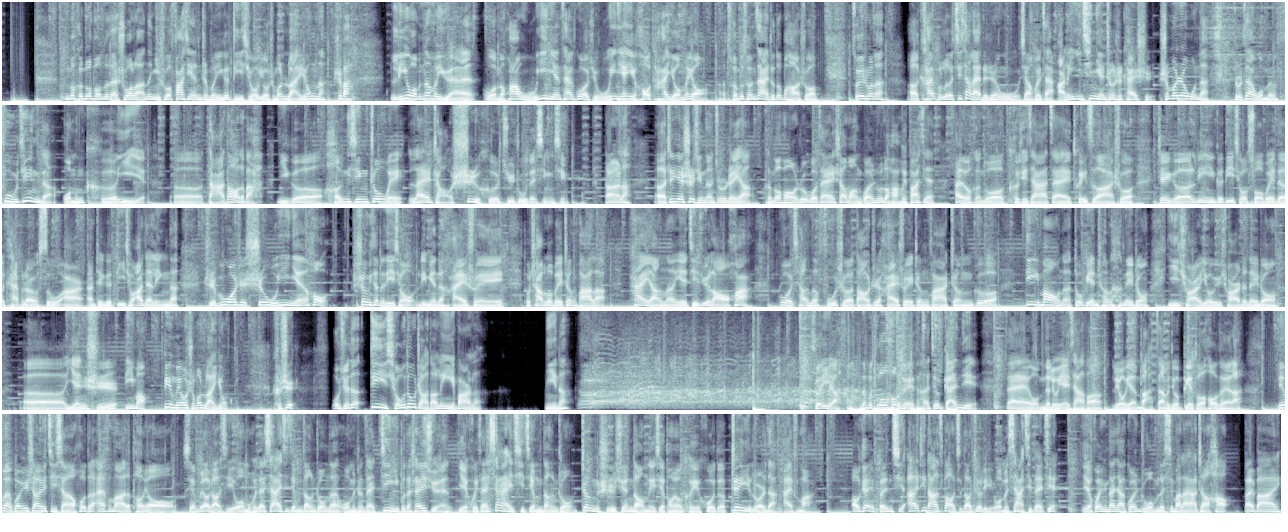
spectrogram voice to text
那么很多朋友都在说了，那你说发现这么一个地球有什么卵用呢？是吧？离我们那么远，我们花五亿年才过去，五亿年以后它还有没有存不存在，这都不好说。所以说呢，呃，开普勒接下来的任务将会在二零一七年正式开始。什么任务呢？就是在我们附近的，我们可以呃达到的吧，一个恒星周围来找适合居住的行星。当然了，呃，这件事情呢就是这样。很多朋友如果在上网关注的话，会发现还有很多科学家在推测啊，说这个另一个地球所谓的开普勒四五二啊，这个地球二点零呢，只不过是十五亿年后剩下的地球里面的海水都差不多被蒸发了，太阳呢也急剧老化，过强的辐射导致海水蒸发，整个地貌呢都变成了那种一圈又一圈的那种呃岩石地貌，并没有什么卵用。可是。我觉得地球都找到另一半了，你呢？所以啊，那么拖后腿的就赶紧在我们的留言下方留言吧，咱们就别拖后腿了。另外，关于上一期想要获得 F 码的朋友，先不要着急，我们会在下一期节目当中呢，我们正在进一步的筛选，也会在下一期节目当中正式宣告哪些朋友可以获得这一轮的 F 码。OK，本期 IT 大字报就到这里，我们下期再见，也欢迎大家关注我们的喜马拉雅账号，拜拜。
